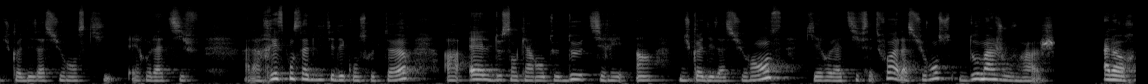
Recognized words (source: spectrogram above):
du Code des assurances qui est relatif à la responsabilité des constructeurs, à L242-1 du Code des assurances qui est relatif cette fois à l'assurance dommage-ouvrage. Alors,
